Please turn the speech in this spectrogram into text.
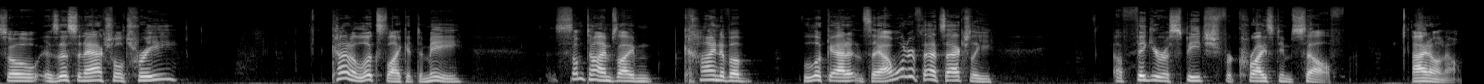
So, is this an actual tree? Kind of looks like it to me. Sometimes I'm kind of a look at it and say, I wonder if that's actually a figure of speech for Christ himself. I don't know.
